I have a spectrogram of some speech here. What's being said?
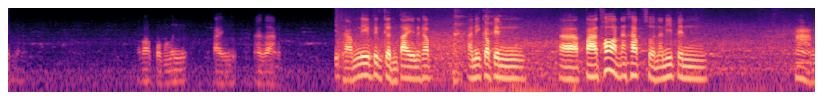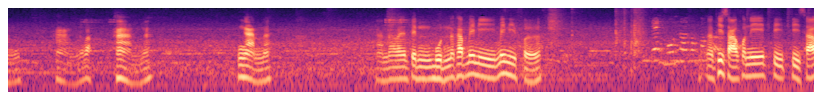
ตรนะครับแต่ว่าผมมันไปอาจารย์ที่ถามนี่เป็นเกินไตนะครับ อันนี้ก็เป็นอ่าปลาทอดนะครับ ส่วนอันนี้เป็นห่านห่านหรือเปล่าห่านนะงานนะห่านอะไรเป็นบุญนะครับ ไม่มีไม่มีเฝอ trên bốn nơi không có อ่าพี่สาวคนนี้ปีปีสาว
